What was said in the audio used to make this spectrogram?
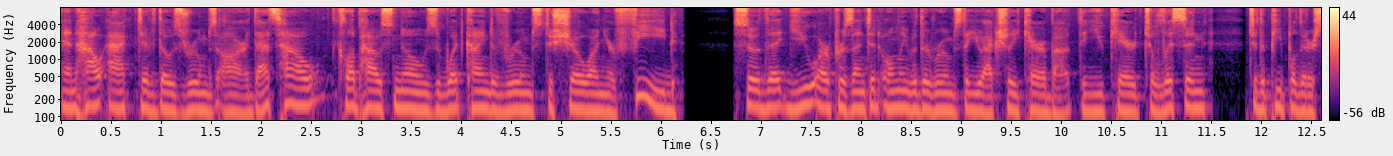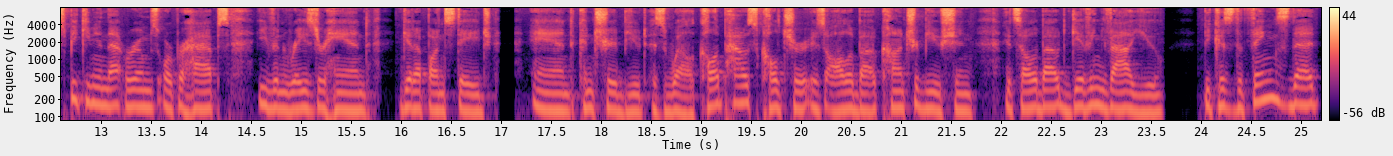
and how active those rooms are. That's how Clubhouse knows what kind of rooms to show on your feed so that you are presented only with the rooms that you actually care about, that you care to listen to the people that are speaking in that rooms, or perhaps even raise your hand, get up on stage and contribute as well. Clubhouse culture is all about contribution. It's all about giving value because the things that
